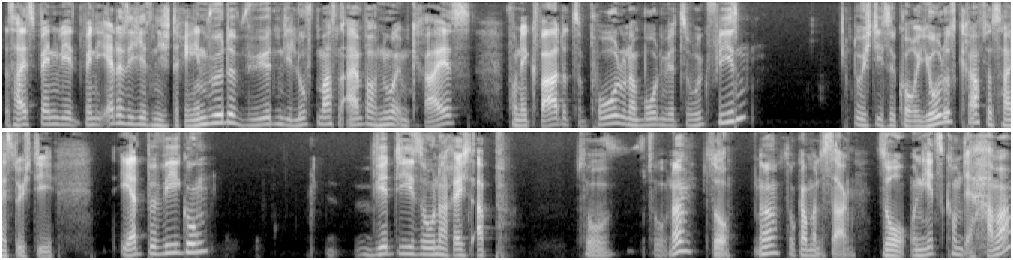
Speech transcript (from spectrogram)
das heißt, wenn wir, wenn die Erde sich jetzt nicht drehen würde, würden die Luftmassen einfach nur im Kreis von Äquator zu Pol und am Boden wird zurückfließen. Durch diese Corioliskraft, das heißt durch die Erdbewegung, wird die so nach rechts ab. So, so, ne? So, ne? So kann man das sagen. So, und jetzt kommt der Hammer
